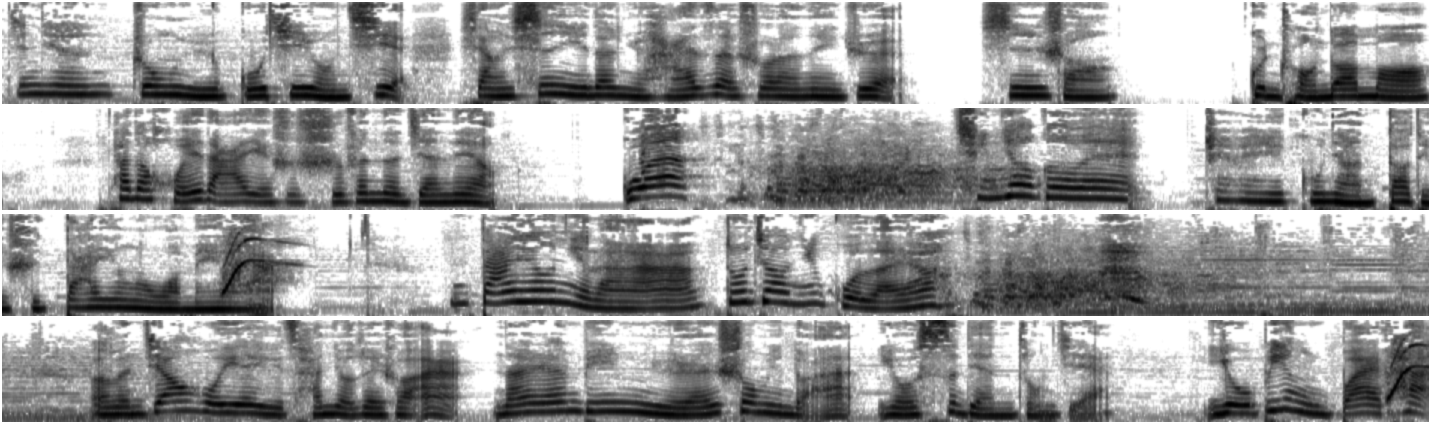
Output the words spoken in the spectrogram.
今天终于鼓起勇气向心仪的女孩子说了那句心声：“滚床单吗？”他的回答也是十分的坚定：“滚！”请教各位，这位姑娘到底是答应了我没有啊？答应你了啊，都叫你滚了呀！我们江湖夜雨残酒醉说：“哎，男人比女人寿命短，有四点总结：有病不爱看，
